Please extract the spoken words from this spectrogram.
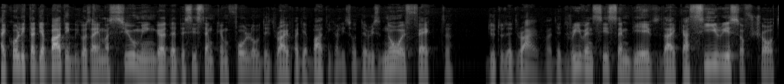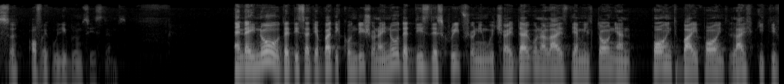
I call it adiabatic because I'm assuming uh, that the system can follow the drive adiabatically, so there is no effect due to the drive. The driven system behaves like a series of shots of equilibrium systems. And I know that this adiabatic condition, I know that this description in which I diagonalize the Hamiltonian point by point, like, it if,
